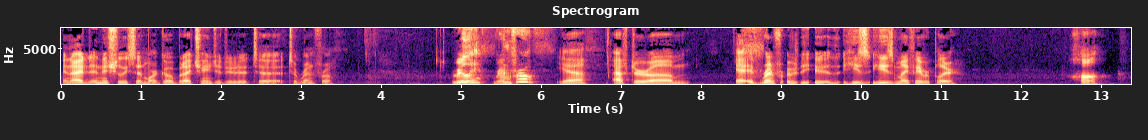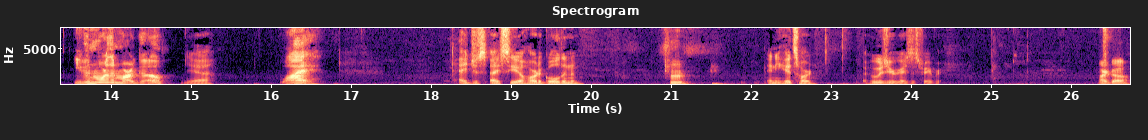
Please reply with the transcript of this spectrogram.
and I initially said Margot, but I changed it to to, to Renfroe. Really, Renfroe. Yeah, after um, yeah, if Renfroe, he's he's my favorite player. Huh? Even more than Margot? Yeah, Why? I just I see a heart of gold in him. Hmm. And he hits hard. Who is your guys' favorite? Margot.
